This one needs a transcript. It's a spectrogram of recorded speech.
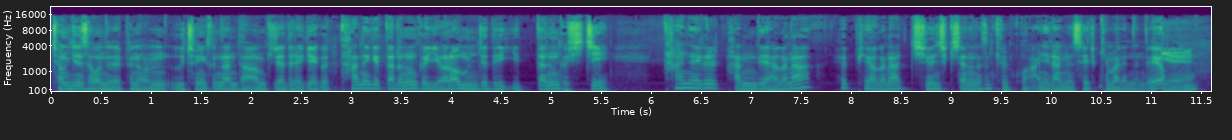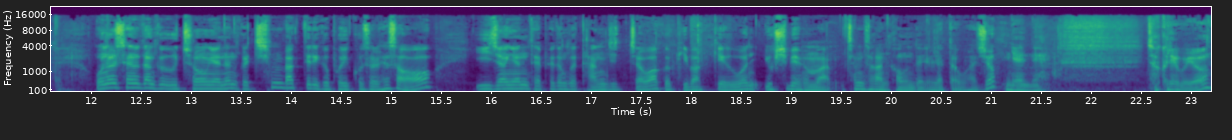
정진석 원내대표는 의총이 끝난 다음 기자들에게 그 탄핵에 따르는 그 여러 문제들이 있다는 것이지 탄핵을 반대하거나 회피하거나 지연시키자는 것은 결코 아니라면서 이렇게 말했는데요. 예. 오늘 새누리당 그 의총에는 그 친박들이 그 보이콧을 해서 이정현 대표 등 그 당직자와 그 비박계 의원 60여 명만 참석한 가운데 열렸다고 하죠. 네, 네. 자, 그리고요.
